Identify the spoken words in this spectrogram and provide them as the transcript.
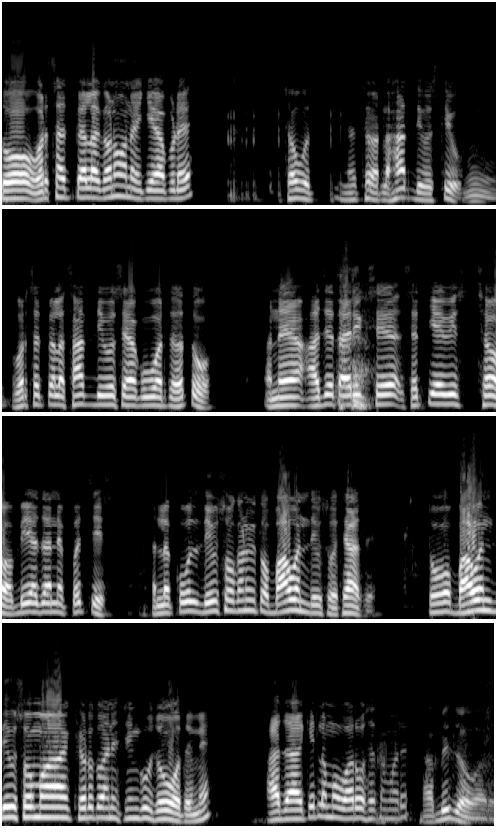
તો વરસાદ પહેલા ગણો ને કે આપણે ચૌદ ને છ એટલે સાત દિવસ થયું. વરસાદ પહેલા સાત દિવસે આ ગુવાર હતો અને આજે તારીખ છે સત્યાવીસ છ બે હજાર ને પચીસ. એટલે કુલ દિવસો ગણ્યું તો બાવન દિવસો થયા છે. તો બાવન દિવસોમાં ખેડૂતો આની સિંગુ જોવો તમે. આજ આ કેટલામો વારો છે તમારે? બીજો વારો.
